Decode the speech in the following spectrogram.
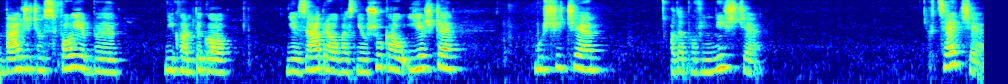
walczyć o swoje, by nikt Wam tego nie zabrał, Was nie oszukał i jeszcze musicie, oda powinniście, chcecie,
